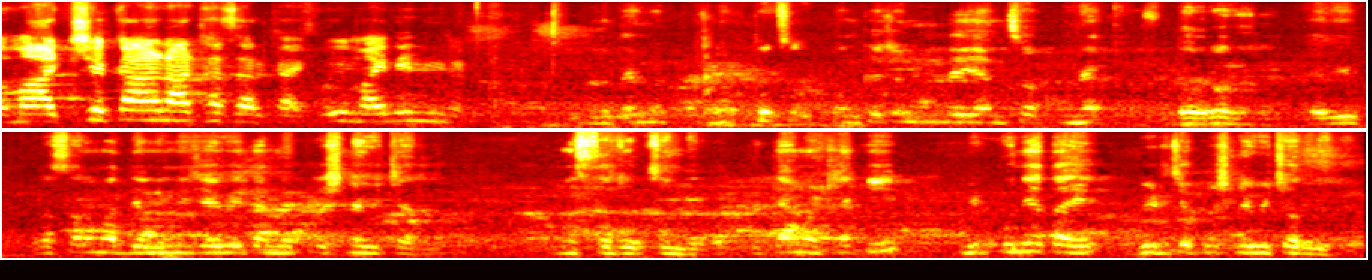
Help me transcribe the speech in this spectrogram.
तर मग आठशे काय आणि आठ हजार काय? कोणी मायने नाही रखत. पंकजा मुंडे यांचं पुण्यात दौरा झाला. त्यावेळी प्रसारमाध्यमांनी ज्यावेळी त्यांना प्रश्न विचारला मस्त जोक संदर्भात त्या म्हटल्या की मी पुण्यात आहे बीडचे प्रश्न विचारू नको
